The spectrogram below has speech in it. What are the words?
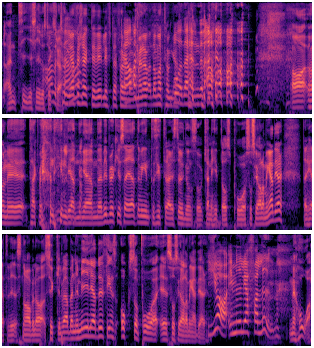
då? En 10 kilo styck tror jag. tunga Ja. Försökte vi lyfta förra Ja. gången, men de var tunga. Båda händerna. Ja, hörni, tack för den inledningen. Vi brukar ju säga att när vi inte sitter här i studion så kan ni hitta oss på sociala medier. Där heter vi snabel cykelwebben. Emilia, du finns också på eh, sociala medier. Ja, Emilia Fallin. Med H.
